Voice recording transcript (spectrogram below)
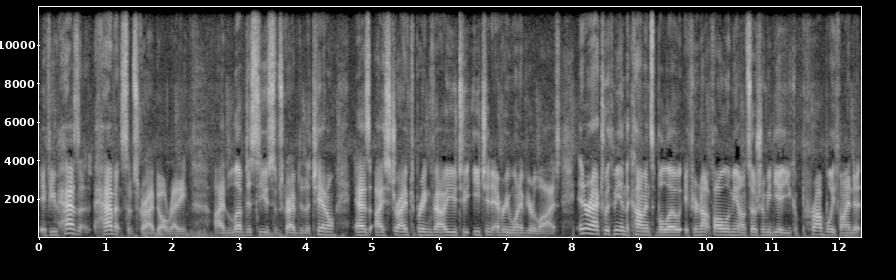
If you hasn't, haven't subscribed already, I'd love to see you subscribe to the channel as I strive to bring value to each and every one of your lives. Interact with me in the comments below. If you're not following me on social media, you can probably find it,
